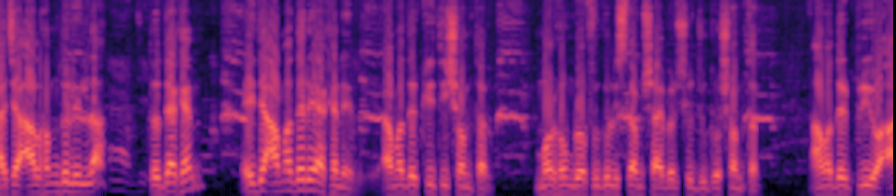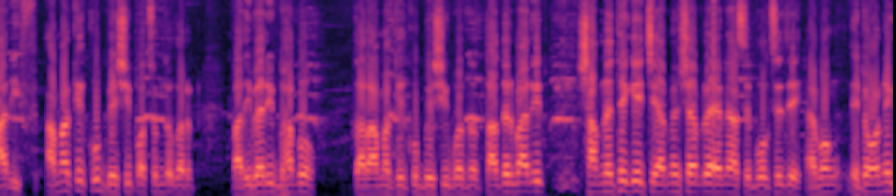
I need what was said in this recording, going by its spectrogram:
আচ্ছা আলহামদুলিল্লাহ। তো দেখেন এই যে আমাদের এখানের আমাদের কৃতি সন্তান মরহুম রফিকুল ইসলাম সাহেবের সুযোগ্য সন্তান আমাদের প্রিয় আরিফ আমাকে খুব বেশি পছন্দ করেন। পারিবারিকভাবেও তারা আমাকে খুব বেশি পছন্দ। তাদের বাড়ির সামনে থেকেই চেয়ারম্যান সাহেবরা এনে আছে বলছে যে এবং এটা অনেক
